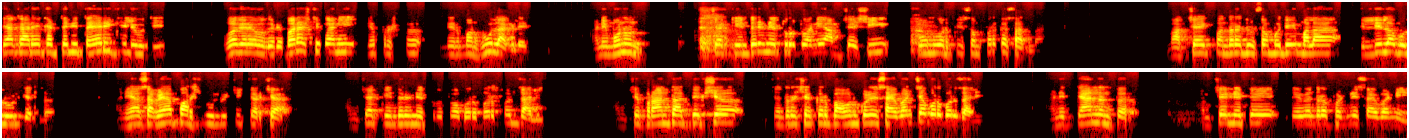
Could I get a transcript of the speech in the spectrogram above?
त्या कार्यकर्त्यांनी तयारी केली होती वगैरे वगैरे. बऱ्याच ठिकाणी हे प्रश्न निर्माण होऊ लागले. आणि म्हणून आमच्या केंद्रीय नेतृत्वाने आमच्याशी फोनवरती संपर्क साधला. मागच्या एक पंधरा दिवसामध्ये मला दिल्लीला बोलवून घेतलं. आणि ह्या सगळ्या पार्श्वभूमीची चर्चा आमच्या केंद्रीय नेतृत्वाबरोबर पण झाली. आमचे प्रांत अध्यक्ष चंद्रशेखर बावनकुळे साहेबांच्या बरोबर झाली. आणि त्यानंतर आमचे नेते देवेंद्र फडणवीस साहेबांनी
